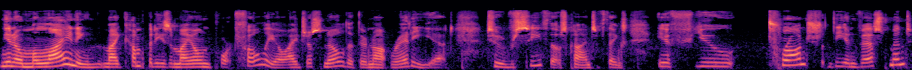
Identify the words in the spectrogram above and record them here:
you know, maligning my companies and my own portfolio. I just know that they're not ready yet to receive those kinds of things. If you tranche the investment,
